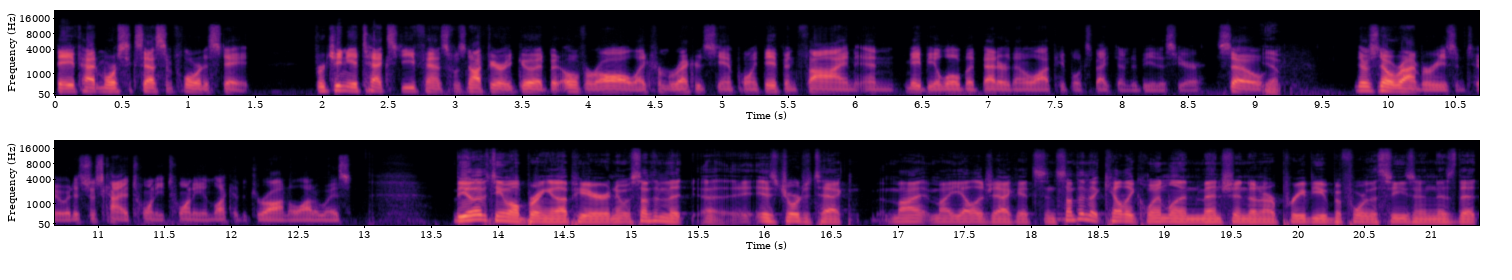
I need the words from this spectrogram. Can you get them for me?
they've had more success in Florida State. Virginia Tech's defense was not very good, but overall, like from a record standpoint, they've been fine and maybe a little bit better than a lot of people expect them to be this year. So Yep. there's no rhyme or reason to it. It's just kind of 2020 and luck of the draw in a lot of ways. The other team I'll bring up here, and it was something that uh, is Georgia Tech, my my Yellow Jackets, and something that Kelly Quinlan mentioned in our preview before the season is that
